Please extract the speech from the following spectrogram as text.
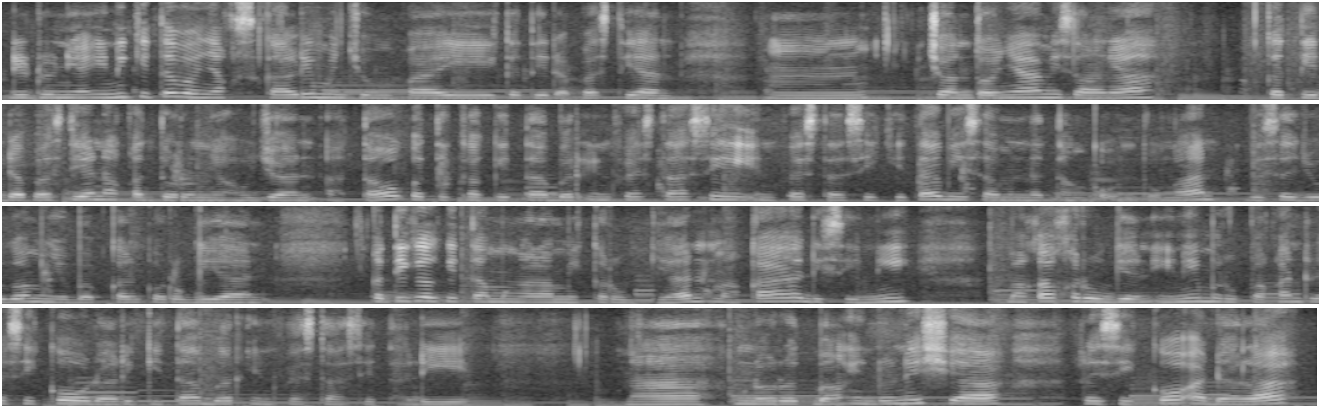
Di dunia ini kita banyak sekali menjumpai ketidakpastian. Hmm, contohnya misalnya ketidakpastian akan turunnya hujan atau ketika kita berinvestasi, investasi kita bisa mendatang keuntungan, bisa juga menyebabkan kerugian. Ketika kita mengalami kerugian, maka di sini maka kerugian ini merupakan resiko dari kita berinvestasi tadi. Nah, menurut Bank Indonesia, risiko adalah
